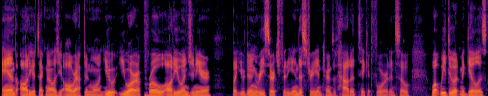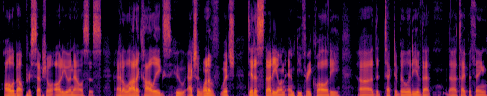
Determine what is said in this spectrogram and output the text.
and audio technology all wrapped in one. You you are a pro audio engineer, but you're doing research for the industry in terms of how to take it forward. And so what we do at McGill is all about perceptual audio analysis. I had a lot of colleagues who actually one of which did a study on MP3 quality, uh, detectability of that uh, type of thing.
